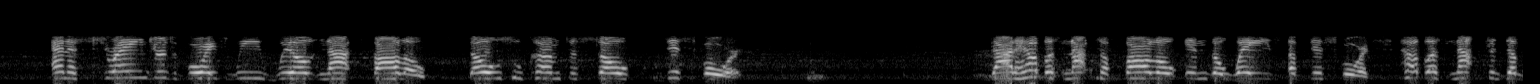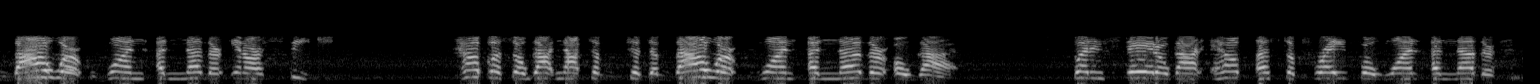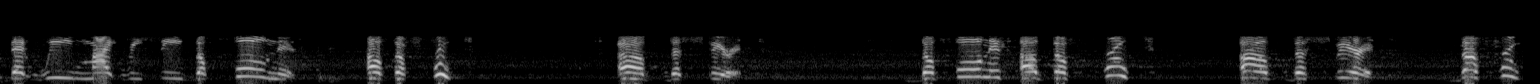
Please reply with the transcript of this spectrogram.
and a stranger's voice we will not follow. Those who come to sow discord. God, help us not to follow in the ways of discord. Help us not to devour one another in our speech. Help us, oh God, not to to devour one another, oh God. But instead, oh God, help us to pray for one another that we might receive the fullness of the fruit of the Spirit. The fullness of the fruit of the Spirit. The fruit.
